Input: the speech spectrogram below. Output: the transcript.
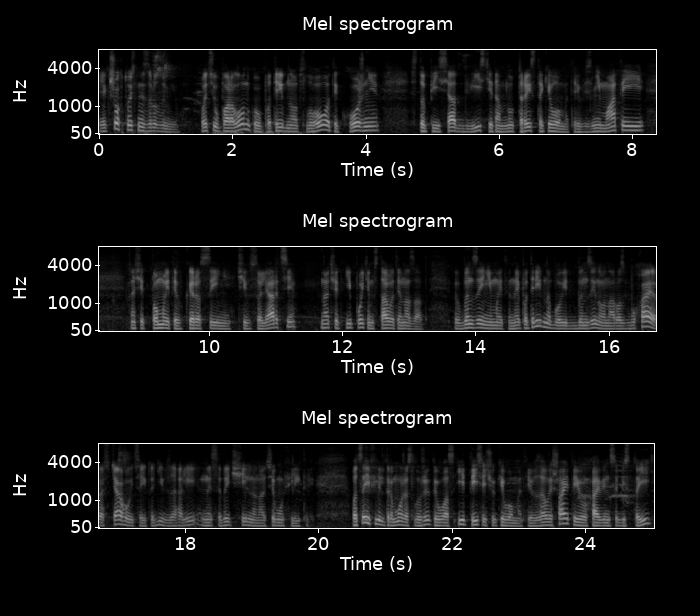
якщо хтось не зрозумів, оцю поролонку потрібно обслуговувати кожні 150, 200, там, ну, 300 кілометрів. Знімати її, значить, помити в керосині чи в солярці, значить, і потім ставити назад. В бензині мити не потрібно, бо від бензину вона розбухає, розтягується і тоді взагалі не сидить щільно на цьому фільтрі. Оцей фільтр може служити у вас і тисячу кілометрів. Залишайте його, хай він собі стоїть.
